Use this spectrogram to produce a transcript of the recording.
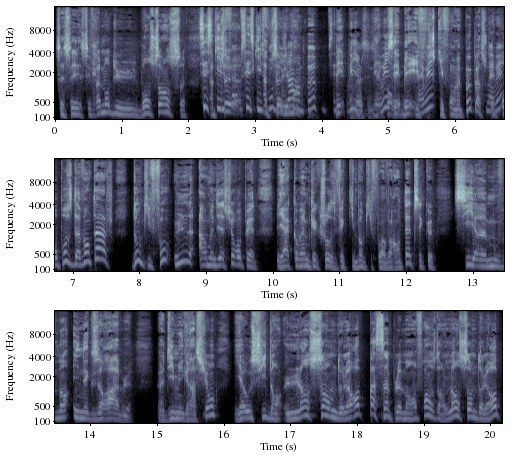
C'est- C'est c'est vraiment du bon sens. C'est ce qu'ils font, c'est ce qu'ils font déjà absolument. un peu. C'est- Mais- oui, Bah, c'est- mais oui. C'est mais Bah oui. ce qu'ils font un peu parce Bah qu'on oui. propose davantage. Donc il faut une harmonisation européenne. Il y a quand même quelque chose effectivement qu'il faut avoir en tête, c'est que s'il y a un mouvement inexorable euh, d'immigration, il y a aussi dans l'ensemble de l'Europe, pas simplement en France, dans l'ensemble de l'Europe,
